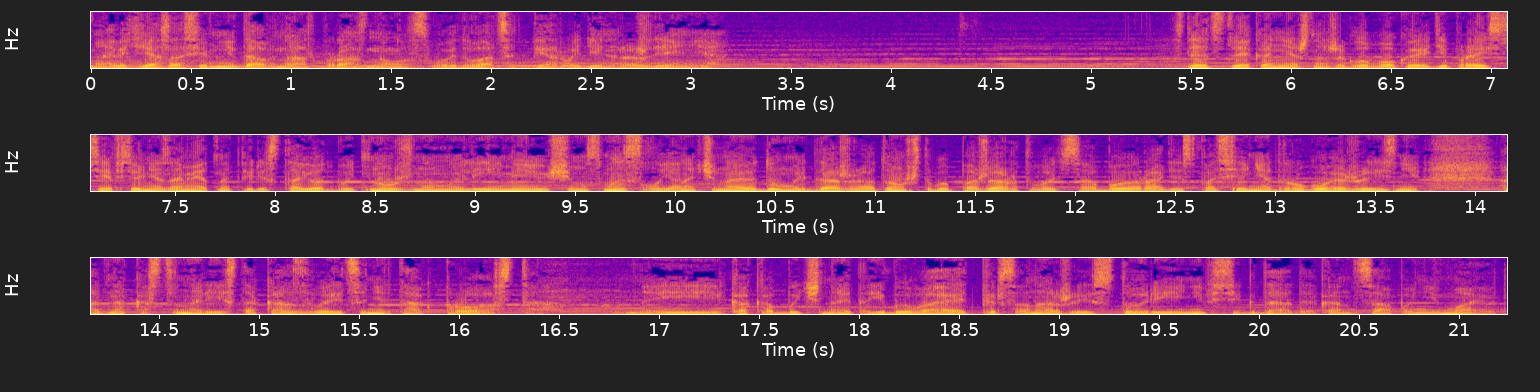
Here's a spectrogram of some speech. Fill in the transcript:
А ведь я совсем недавно отпраздновал свой 21 день рождения. Следствие, конечно же, глубокая депрессия, все незаметно перестает быть нужным или имеющим смысл. Я начинаю думать даже о том, чтобы пожертвовать собой ради спасения другой жизни. Однако сценарист оказывается не так просто. И, как обычно это и бывает, персонажи истории не всегда до конца понимают,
